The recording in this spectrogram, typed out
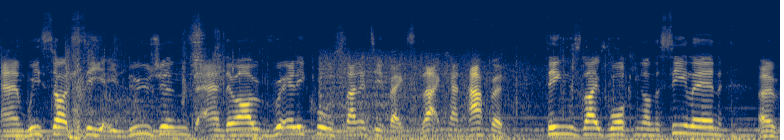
and we start to see illusions and there are really cool sanity effects that can happen. Things like walking on the ceiling, of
